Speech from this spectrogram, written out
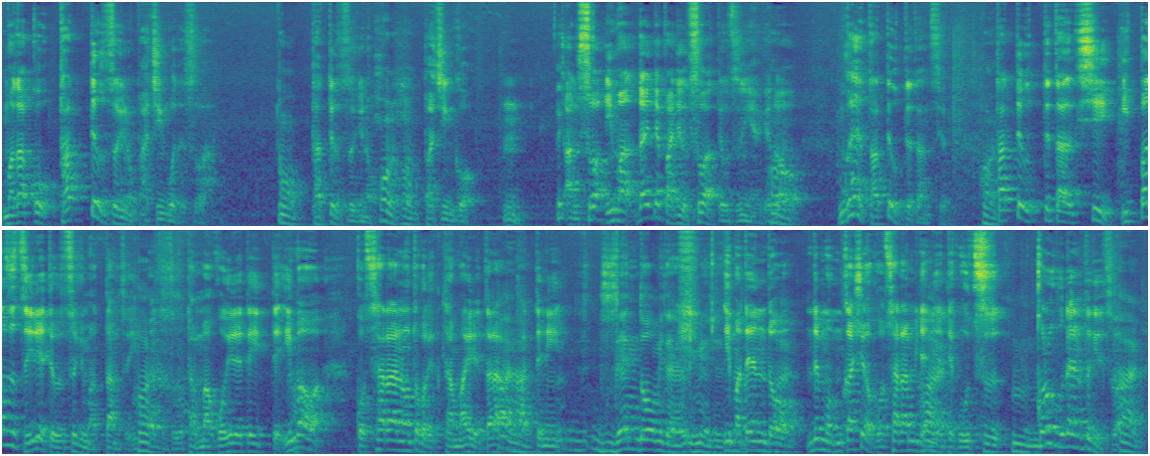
まだこう立って打つ時のパチンコですわ。うん立って打つ時のはいはい。パチンコ、うん。え？あの座今大体パチンコ座って打つんやけど、はい。昔は立って打ってたんですよ、はい。立って打ってたし一発ずつ入れて打つ時もあったんですよ、はい。一発ずつ玉こう入れていって今はこう皿のところに玉入れたらはいはい。勝手に、電動みたいなイメージ今電動、はでも昔はこう皿みたいにやってこう打つ、うんこのぐらいの時ですわ、はい。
